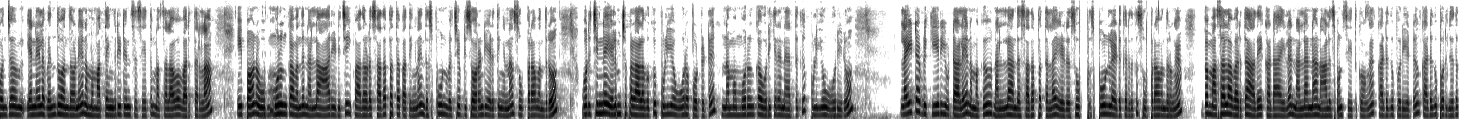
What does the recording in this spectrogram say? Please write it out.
கொஞ்சம் எண்ணெயில் வெந்து வந்தோடனே நம்ம மற்ற இன்க்ரீடியன்ஸை சேர்த்து மசாலாவை வறுத்துடலாம் இப்போ முருங்கைக்காய் வந்து நல்லா ஆறிடுச்சு. இப்போ அதோட சதப்பத்தை பார்த்திங்கன்னா இந்த ஸ்பூன் வச்சு இப்படி சுரண்டி எடுத்திங்கன்னா சூப்பராக வந்துடும் ஒரு சின்ன எலுமிச்சப்பழ அளவுக்கு புளியை ஊற போட்டுட்டு நம்ம முருங்கைக்காய் உரிக்கிற நேரத்துக்கு புளியும் ஊறிடும். லைட்டாக அப்படி கீறி விட்டாலே நமக்கு நல்லா அந்த சதப்பத்தெல்லாம் எடு சூப் ஸ்பூனில் எடுக்கிறதுக்கு சூப்பராக வந்துடுங்க இப்போ மசாலா வறுத்த அதே கடாயில் நல்லெண்ணெய் நாலு ஸ்பூன் சேர்த்துக்கோங்க. கடுகு பொரியட்டும். கடுகு பொரிஞ்சது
